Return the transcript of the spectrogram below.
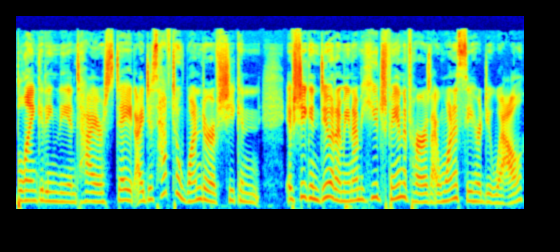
blanketing the entire state i just have to wonder if she can if she can do it. I mean i'm a huge fan of hers. I want to see her do well.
